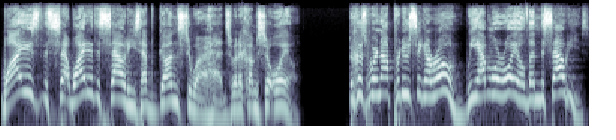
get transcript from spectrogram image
Why is the why do the Saudis have guns to our heads when it comes to oil? Because we're not producing our own. We have more oil than the Saudis.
